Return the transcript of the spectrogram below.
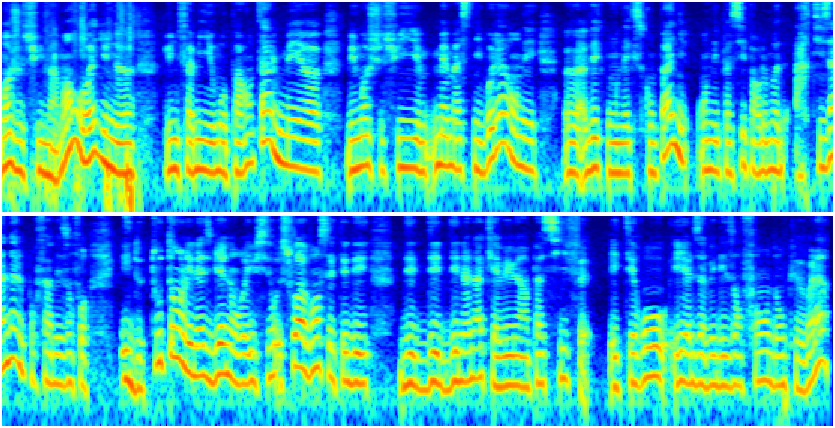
Moi, je suis maman, ouais, d'une d'une famille homoparentale, mais euh, mais moi, je suis même à ce niveau-là. On est euh, avec mon ex-compagne, on est passé par le mode artisanal pour faire des enfants. Et de tout temps, les lesbiennes ont réussi. Soit avant, c'était des, des des des nanas qui avaient eu un passif hétéro et elles avaient des enfants, donc euh, voilà.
